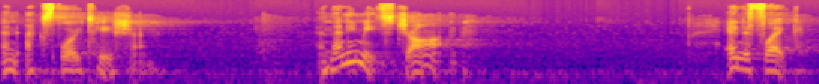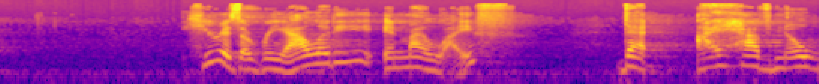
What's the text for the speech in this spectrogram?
and exploitation. And then he meets John. And it's like, here is a reality in my life that I have no,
